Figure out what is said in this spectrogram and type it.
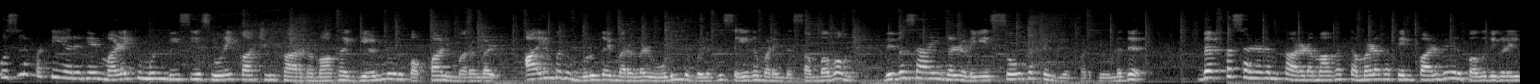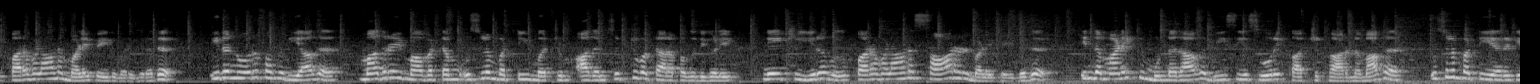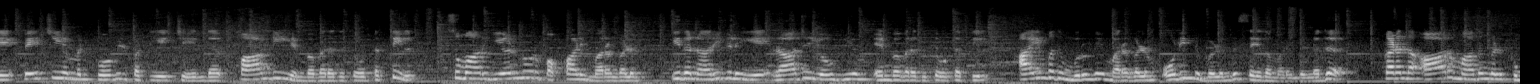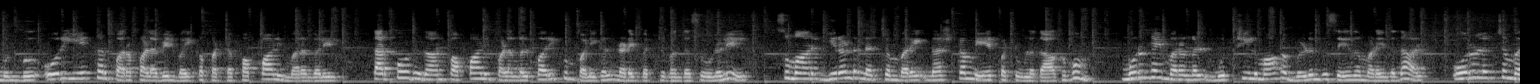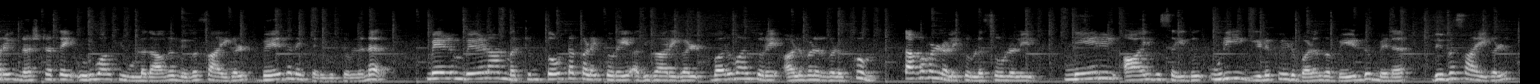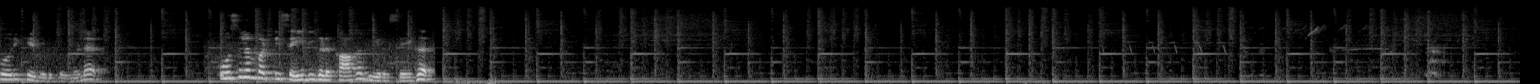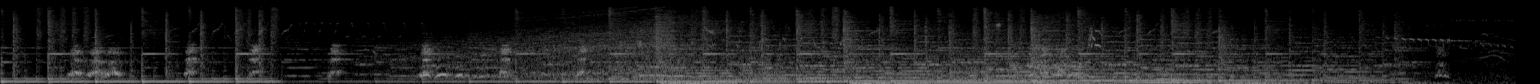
உசிலப்பட்டி அருகே மழைக்கு முன் வீசிய சூறைக்காற்றின் காரணமாக எழுநூறு பப்பாளி மரங்கள் ஐம்பது முருங்கை மரங்கள் ஒடிந்து விழுந்து சேதமடைந்த சம்பவம் விவசாயிகளிடையே சோகத்தை ஏற்படுத்தியுள்ளது. வெப்பசலனம் காரணமாக தமிழகத்தின் பல்வேறு பகுதிகளில் பரவலான மழை பெய்து வருகிறது. இதன் ஒரு பகுதியாக மதுரை மாவட்டம் உசிலம்பட்டி மற்றும் அதன் சுற்றுவட்டார பகுதிகளில் நேற்று இரவு பரவலான சாரல் மழை பெய்தது. இந்த மழைக்கு முன்னதாக வீசிய சூறைக்காற்று காரணமாக உசிலம்பட்டி அருகே பேச்சியம்மன் கோவில்பட்டியைச் சேர்ந்த பாண்டி என்பவரது தோட்டத்தில் சுமார் எழுநூறு பப்பாளி மரங்களும் இதன் அருகிலேயே ராஜயோகியம் என்பவரது தோட்டத்தில் ஐம்பது முருங்கை மரங்களும் ஒடிந்து விழுந்து சேதமடைந்துள்ளது. கடந்த ஆறு மாதங்களுக்கு முன்பு ஒரு ஏக்கர் பரப்பளவில் வைக்கப்பட்ட பப்பாளி மரங்களில் தற்போதுதான் பப்பாளி பழங்கள் பறிக்கும் பணிகள் நடைபெற்று வந்த சூழலில் சுமார் இரண்டு லட்சம் வரை நஷ்டம் ஏற்பட்டுள்ளதாகவும் முருங்கை மரங்கள் முற்றிலுமாக விழுந்து சேதமடைந்ததால் ஒரு லட்சம் வரை நஷ்டத்தை உருவாக்கியுள்ளதாக விவசாயிகள் வேதனை தெரிவித்துள்ளனர். மேலும் வேளாண் மற்றும் தோட்டக்கலைத்துறை அதிகாரிகள் வருவாய்த்துறை அலுவலர்களுக்கும் தகவல் அளித்துள்ள சூழலில் நேரில் ஆய்வு செய்து உரிய இழப்பீடு வழங்க வேண்டும் என விவசாயிகள் கோரிக்கை விடுத்துள்ளனர். உசிலம்பட்டி செய்திகளுக்காக வீரசேகர்.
